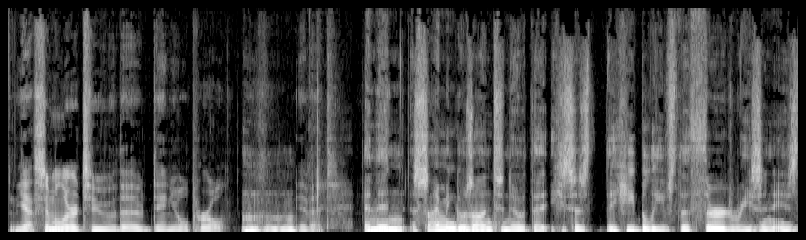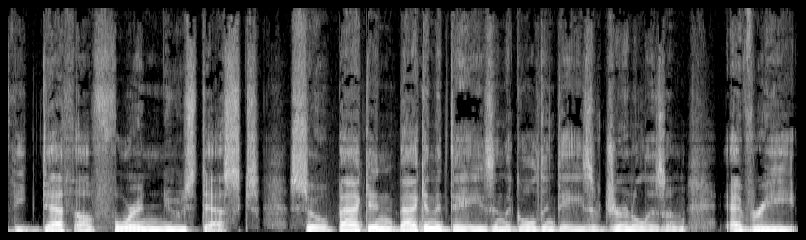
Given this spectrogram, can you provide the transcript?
Yeah, similar to the Daniel Pearl mm-hmm. event. And then Simon goes on to note that he says that he believes the third reason is the death of foreign news desks. So back in back in the days, in the golden days of journalism, every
